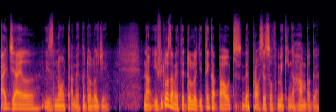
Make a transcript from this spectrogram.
agile is not a methodology. Now, if it was a methodology, think about the process of making a hamburger.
